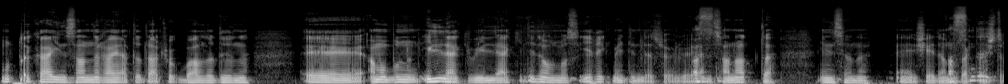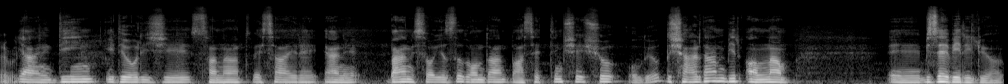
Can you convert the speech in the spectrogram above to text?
mutlaka insanları hayata daha çok bağladığını ee, ama bunun illaki ve illaki din olması gerekmediğini de söylüyor. Yani Aslında- sanat da insanı e, şeyden Aslında uzaklaştırabilir. yani din, ideoloji, sanat vesaire yani ben mesela o yazıda da ondan bahsettiğim şey şu oluyor. Dışarıdan bir anlam e, bize veriliyor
